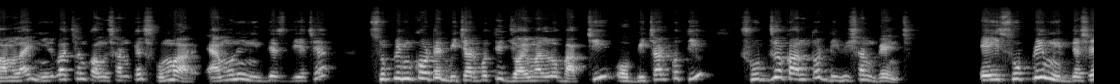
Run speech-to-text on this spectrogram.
মামলায় নির্বাচন কমিশনকে সোমবার এমনই নির্দেশ দিয়েছে সুপ্রিম কোর্টের বিচারপতি জয়মাল্য বাগচি ও বিচারপতি সূর্যকান্ত ডিভিশন বেঞ্চ। এই সুপ্রিম নির্দেশে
